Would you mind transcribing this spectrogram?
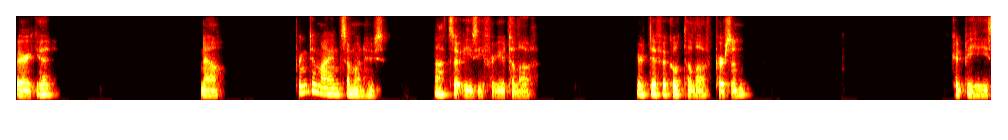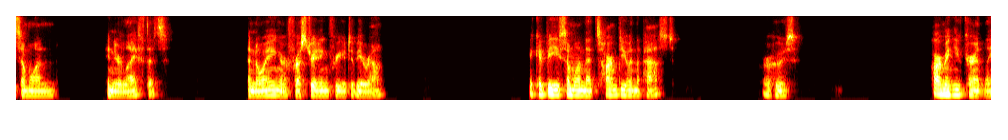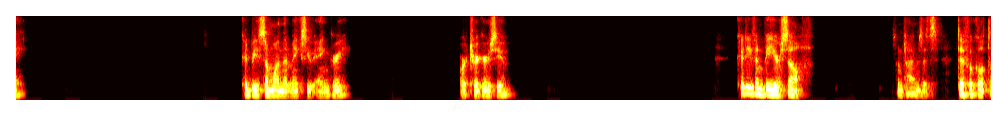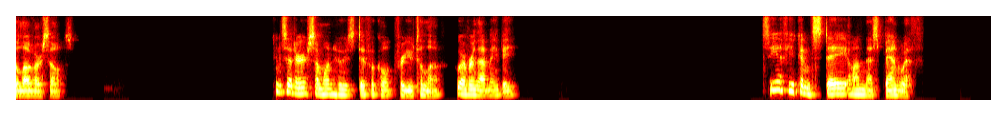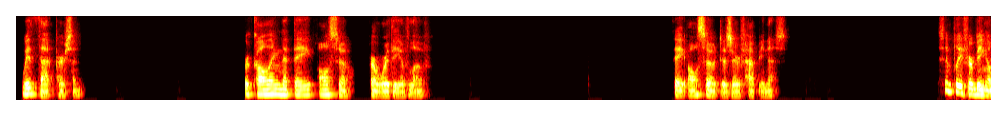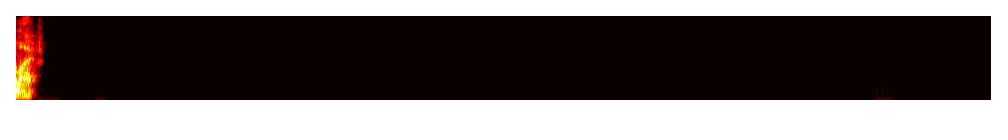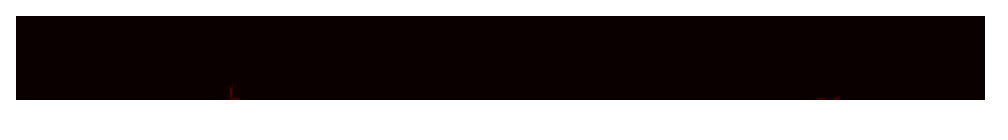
Very good. Now, bring to mind someone who's not so easy for you to love. You're a difficult to love person. Could be someone in your life that's annoying or frustrating for you to be around. It could be someone that's harmed you in the past or who's harming you currently. Could be someone that makes you angry or triggers you. Could even be yourself. Sometimes it's difficult to love ourselves. Consider someone who's difficult for you to love, whoever that may be. See if you can stay on this bandwidth with that person recalling that they also are worthy of love. They also deserve happiness simply for being alive.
